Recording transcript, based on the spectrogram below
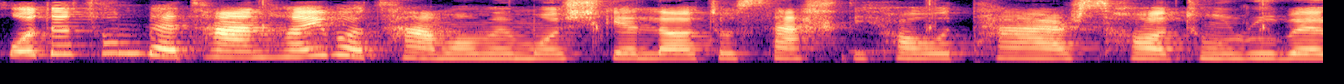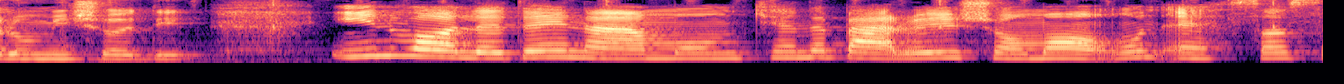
خودتون به تنهایی با تمام مشکلات و سختی ها و ترس هاتون روبرو می شدید این والدین هم ممکنه برای شما اون احساس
